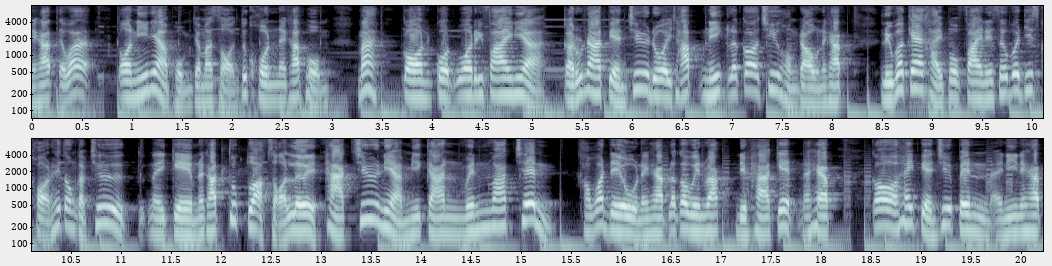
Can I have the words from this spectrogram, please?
นะครับ แต่ว่าตอนนี้เนี่ยผมจะมาสอนทุกคนนะครับผมมาก่อนกด Verify เนี่ยกรุณาเปลี่ยนชื่อโดยทับนิกแล้วก็ชื่อของเรานะครับหรือว่าแก้ไขโปรไฟล์ในเซิร์ฟเวอร์ Discord ให้ตรงกับชื่อในเกมนะครับทุกตัวอักษรเลยหากชื่อเนี่ยมีการเว้นวรรคเช่นคำว่าเดลนะครับแล้วก็เว้นวรรคเดทาร์เกตนะครับก็ให้เปลี่ยนชื่อเป็นไอ้นี้นะครับ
